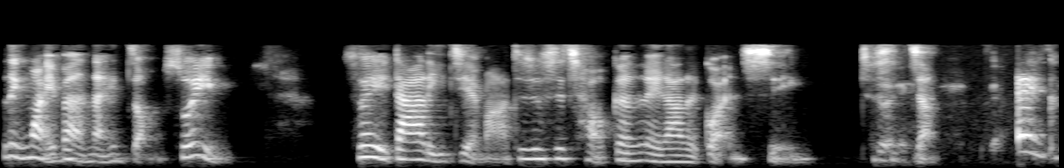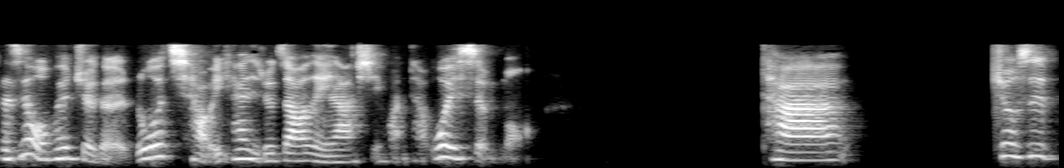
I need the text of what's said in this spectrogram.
另外一半的那一种，所以。所以大家理解吗？这就是巧跟蕾拉的关系，就是这样。哎，可是我会觉得，如果巧一开始就知道雷拉喜欢他，为什么他就是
